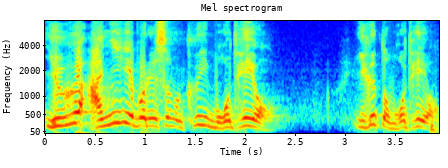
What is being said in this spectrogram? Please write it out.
이거 안 이겨버렸으면 거의 못해요. 이것도 못해요.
